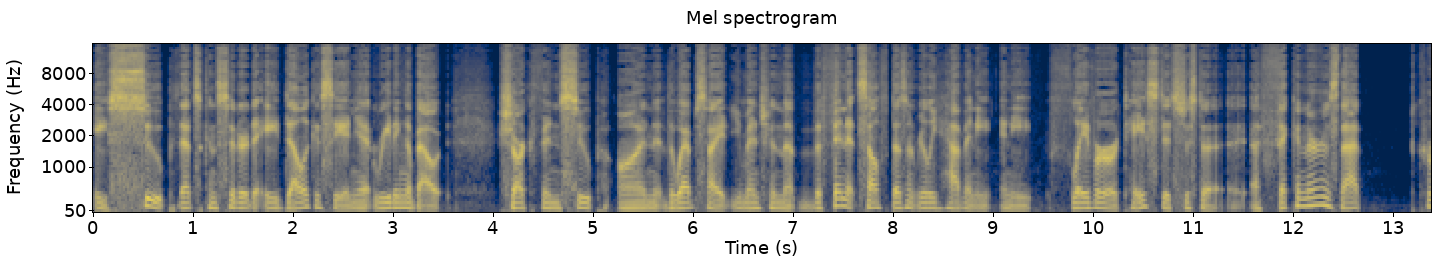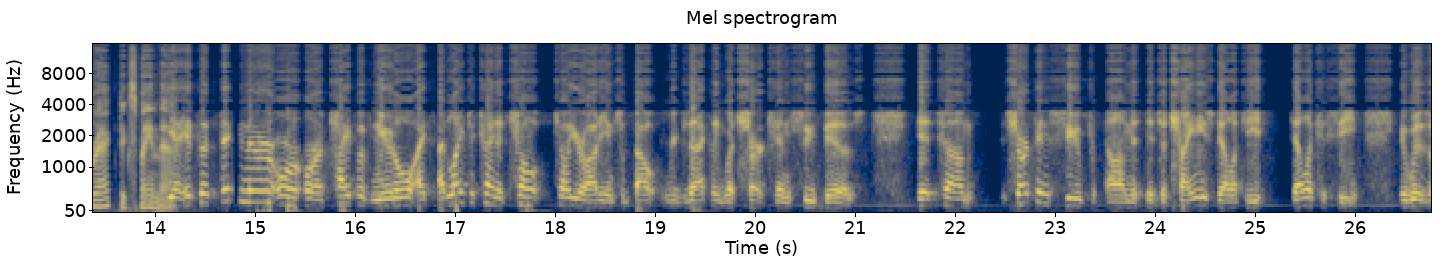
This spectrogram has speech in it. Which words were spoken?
a soup that's considered a delicacy. And yet reading about shark fin soup on the website, you mentioned that the fin itself doesn't really have any, any flavor or taste. It's just a, a thickener. Is that correct? Explain that. Yeah, it's a thickener or, or a type of noodle. I, I'd like to kind of tell tell your audience about exactly what shark fin soup is. It um, shark fin soup. Um, it, it's a Chinese delicacy. Delicacy. It was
